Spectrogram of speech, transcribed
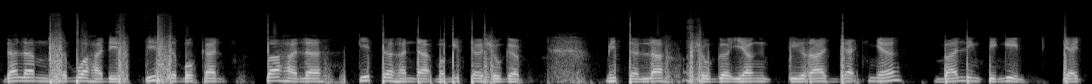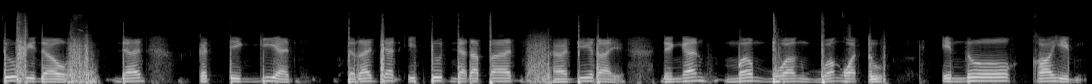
dalam sebuah hadis disebutkan pahala kita hendak meminta syurga. Mintalah syurga yang derajatnya paling tinggi iaitu Firdaus dan ketinggian derajat itu tidak dapat diraih dengan membuang-buang waktu. Ibnu Qayyim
